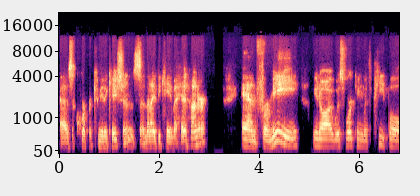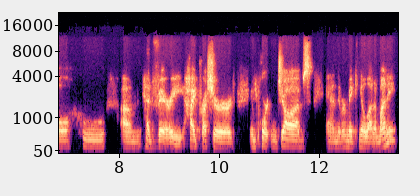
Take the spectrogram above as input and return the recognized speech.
as a corporate communications. And then I became a headhunter. And for me, you know, I was working with people who um, had very high pressured, important jobs, and they were making a lot of money.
